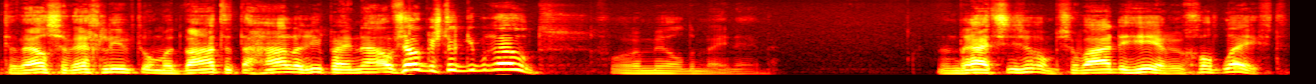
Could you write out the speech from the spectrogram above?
Terwijl ze wegliep om het water te halen, riep hij nou, of ik een stukje brood voor een milde meenemen? Dan draait ze zich om. Zo waar de Heer, uw God, leeft.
